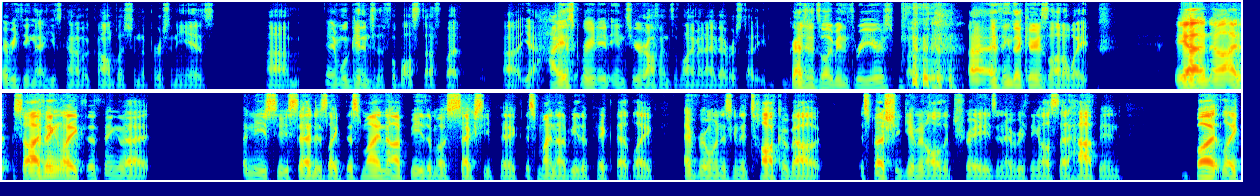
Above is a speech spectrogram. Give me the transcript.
everything that he's kind of accomplished and the person he is. Um, and we'll get into the football stuff, but uh, yeah, highest graded interior offensive lineman I've ever studied. Granted, it's only been three years, but I, I think that carries a lot of weight. Yeah, no, I so I think like the thing that needs to be said is like this might not be the most sexy pick. This might not be the pick that like everyone is going to talk about, especially given all the trades and everything else that happened. But like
